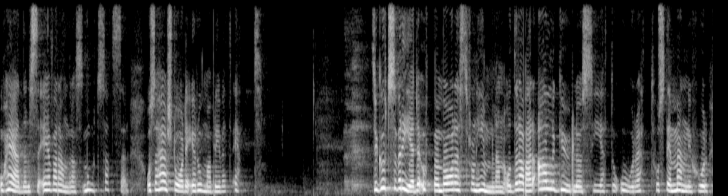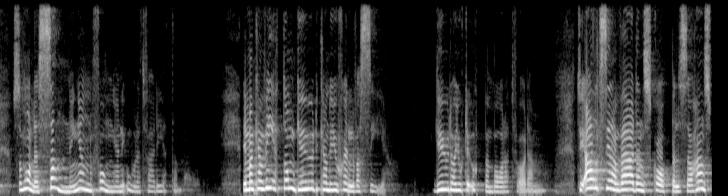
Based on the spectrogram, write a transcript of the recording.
och hädelse är varandras motsatser. Och så här står det i Romarbrevet 1. Ty Guds vrede uppenbaras från himlen och drabbar all gudlöshet och orätt hos de människor som håller sanningen fången i orättfärdigheten. Det man kan veta om Gud kan du ju själva se. Gud har gjort det uppenbarat för dem. Ty allt sedan världens skapelse och hans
